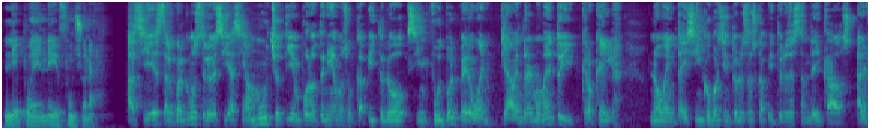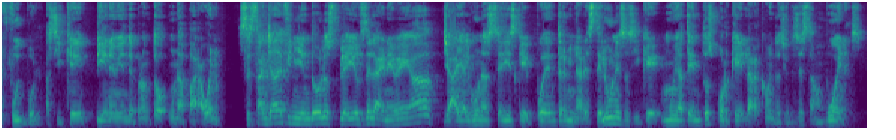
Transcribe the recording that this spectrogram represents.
le pueden eh, funcionar. Así es, tal cual como usted lo decía, hacía mucho tiempo no teníamos un capítulo sin fútbol, pero bueno, ya vendrá el momento y creo que el 95% de nuestros capítulos están dedicados al fútbol, así que viene bien de pronto una para. Bueno, se están ya definiendo los playoffs de la NBA, ya hay algunas series que pueden terminar este lunes, así que muy atentos porque las recomendaciones están buenas.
